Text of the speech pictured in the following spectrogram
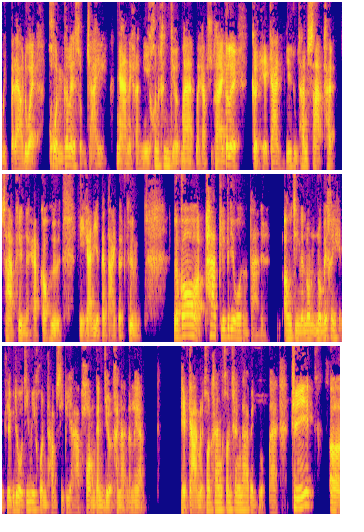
วิดไปแล้วด้วย คนก็เลยสนใจงานในครั้งนี้ค่อนข้างเยอะมากนะครับ สุดท้ายก็เลยเกิดเหตุการณ์ที่ทุกท่านทราบทราบขึ้นนะครับ ก็คือมีการเหยียบกันตายเกิดขึ้น แล้วก็ภาพคลิปวิดีโอต่างๆเนี่ยเอาจริงๆนะนนนไม่เคยเห็นคลิปวิดีโอที่มีคนทำ CPR พร้อมกันเยอะขนาดนั้นเลยอะเหตุการณ์มันค่อนข้างค่อนข้างน่าเป็นห่วงมาก ทีนี้เอ่อ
